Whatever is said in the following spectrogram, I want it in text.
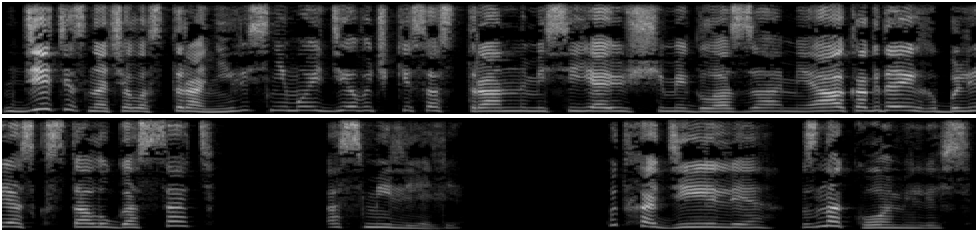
Дети сначала сторонились немой девочки со странными сияющими глазами, а когда их блеск стал угасать, осмелели. Подходили, знакомились.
